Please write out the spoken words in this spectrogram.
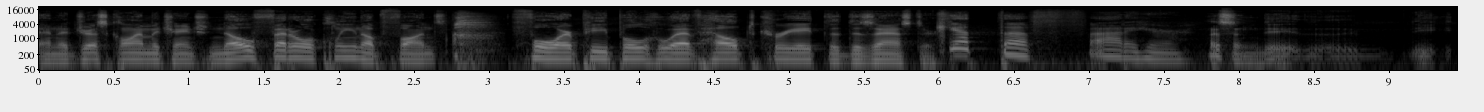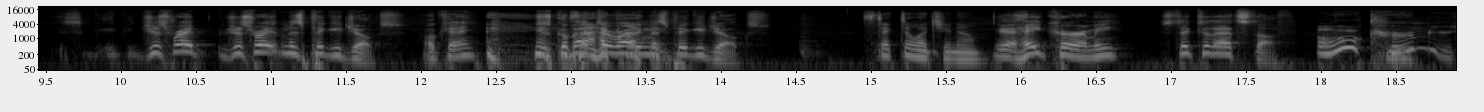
and address climate change. No federal cleanup funds for people who have helped create the disaster. Get the f- out of here. Listen, the- the- just write, just write Miss Piggy jokes, okay? Just go back to writing Miss Piggy jokes. Stick to what you know. Yeah, hey Kermie, stick to that stuff. Oh, Kermie.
